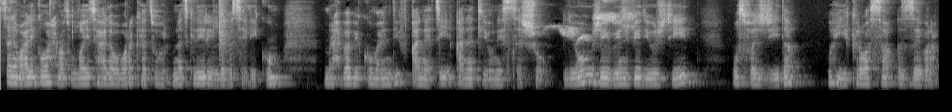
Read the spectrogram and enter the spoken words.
السلام عليكم ورحمة الله تعالى وبركاته. البنات كديرين لاباس عليكم. مرحبا بكم عندي في قناتي قناة Leonessa Show اليوم جايبين فيديو جديد وصفة جديدة وهي كرواسة الزبرة.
